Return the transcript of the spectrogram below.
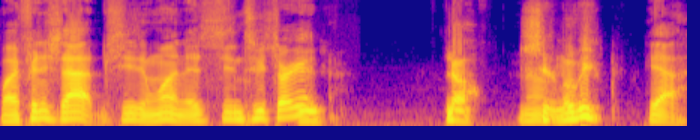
Well, I finished that season one. Is season two start yet? No. Did you No. See the movie? Yeah.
